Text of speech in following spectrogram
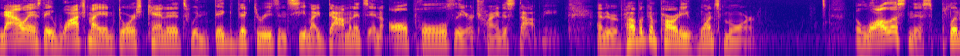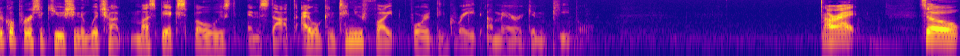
Now, as they watch my endorsed candidates win big victories and see my dominance in all polls, they are trying to stop me. And the Republican Party, once more, the lawlessness, political persecution, and witch hunt must be exposed and stopped. I will continue fight for the great American people. All right. So,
